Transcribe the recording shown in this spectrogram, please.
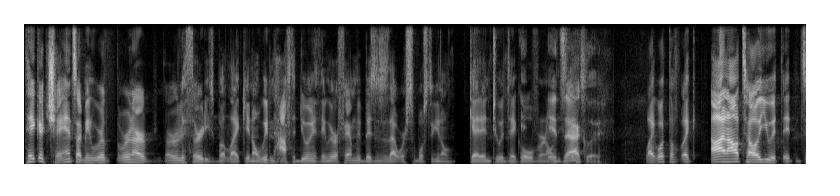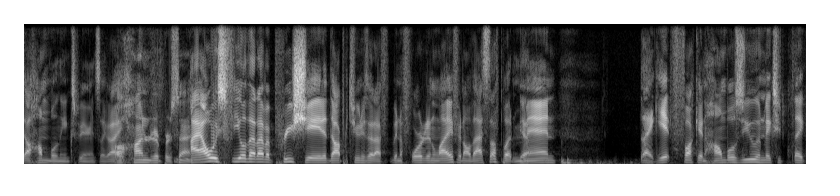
take a chance. I mean, we're we're in our early thirties, but like you know we didn't have to do anything. We were family businesses that we're supposed to you know get into and take over and all these exactly. Like what the like, and I'll tell you, it, it, it's a humbling experience. Like A I. hundred percent. I always feel that I've appreciated the opportunities that I've been afforded in life and all that stuff, but man, like it fucking humbles you and makes you like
